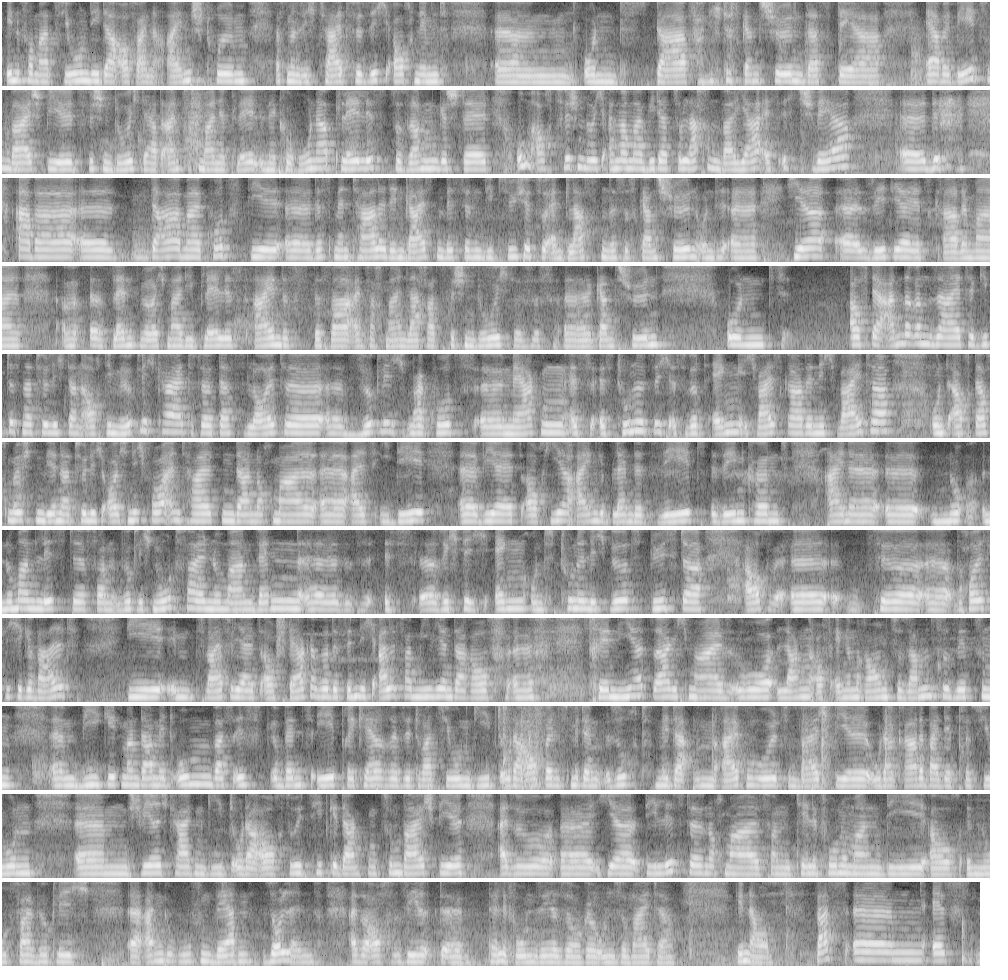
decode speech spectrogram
Informationen, die da auf einen einströmen, dass man sich Zeit für sich auch nimmt. Ähm, und da fand ich das ganz schön, dass der RBB zum Beispiel zwischendurch, der hat einfach mal eine, Play eine Corona-Playlist zusammengestellt, um auch zwischendurch einmal mal wieder zu lachen, weil ja, es ist schwer, äh, aber äh, da mal kurz die, äh, das Mentale, den Geist ein bisschen, die Psyche zu entlasten, das ist ganz schön. Und hier seht ihr jetzt gerade mal, äh, äh, blenden wir euch mal die Playlist ein. Das, das war einfach mal ein Lacher zwischendurch. Das ist äh, ganz schön. Und auf der anderen Seite gibt es natürlich dann auch die Möglichkeit, dass Leute äh, wirklich mal kurz äh, merken, es, es tunnelt sich, es wird eng, ich weiß gerade nicht weiter. Und auch das möchten wir natürlich euch nicht vorenthalten, da nochmal äh, als Idee, wie ihr jetzt auch hier eingeblendet seht, sehen könnt, eine Nummernliste von wirklich Notfallnummern, wenn es richtig eng und tunnelig wird, düster, auch für äh, häusliche Gewalt die im Zweifel ja jetzt auch stärker wird. Es sind nicht alle Familien darauf äh, trainiert, sage ich mal, so lang auf engem Raum zusammenzusitzen. Ähm, wie geht man damit um? Was ist, wenn es eh prekärere Situationen gibt oder auch wenn es mit der Sucht, mit dem Alkohol zum Beispiel oder gerade bei Depressionen ähm, Schwierigkeiten gibt oder auch Suizidgedanken zum Beispiel. Also äh, hier die Liste nochmal von Telefonnummern, die auch im Notfall wirklich äh, angerufen werden sollen. Also auch Seel, äh, Telefonseelsorge und so weiter. Genau. Was ähm, es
